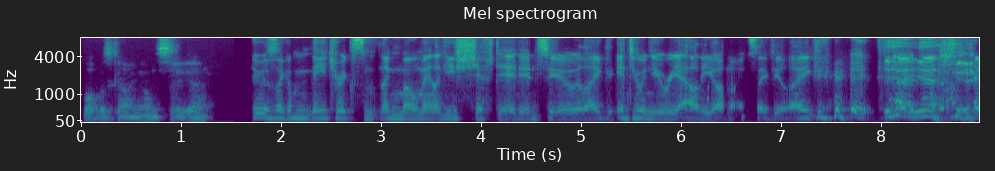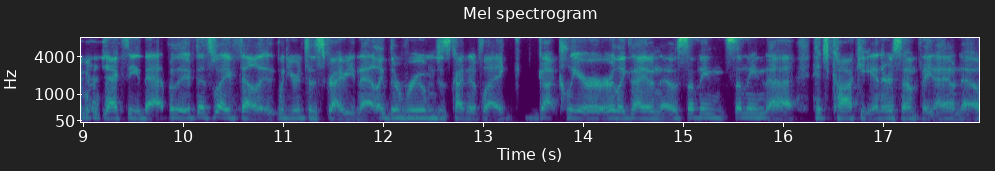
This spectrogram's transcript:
what was going on. So, yeah it was like a matrix like moment like you shifted into like into a new reality almost i feel like. Yeah yeah. I'm projecting that but if that's what i felt when you were describing that like the room just kind of like got clearer or like i don't know something something uh hitchcockian or something i don't know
